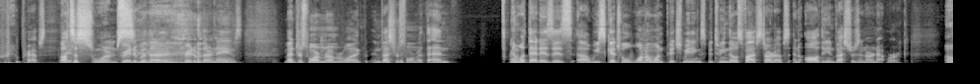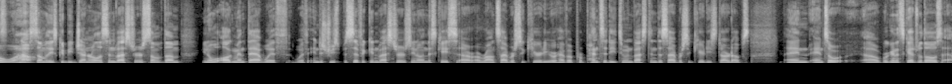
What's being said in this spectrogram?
perhaps Lots of swarms. creative with our creative with our names. Mentor swarm number one, investor swarm at the end. And what that is is uh, we schedule one-on-one pitch meetings between those five startups and all the investors in our network. Oh wow. Now, some of these could be generalist investors. Some of them, you know, will augment that with with industry specific investors. You know, in this case, uh, around cybersecurity or have a propensity to invest into cybersecurity startups. And and so uh, we're going to schedule those, uh,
